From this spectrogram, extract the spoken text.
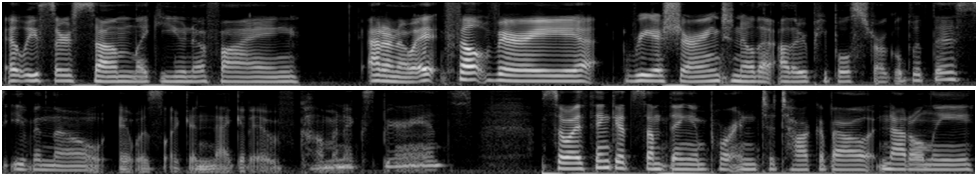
at least there's some like unifying. I don't know. It felt very reassuring to know that other people struggled with this, even though it was like a negative common experience. So I think it's something important to talk about. Not only,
